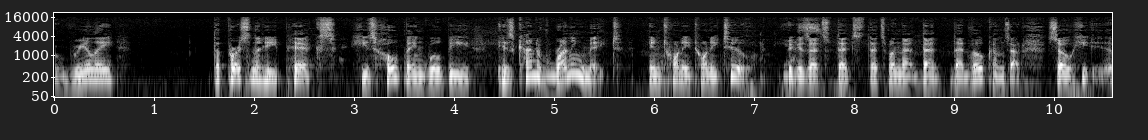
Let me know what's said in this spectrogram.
really. The person that he picks, he's hoping will be his kind of running mate in 2022 because that's that's that's when that, that, that vote comes out. So he,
